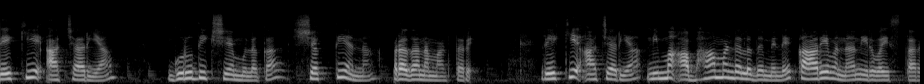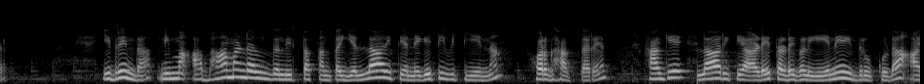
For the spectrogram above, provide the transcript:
ರೇಖಿ ಆಚಾರ್ಯ ಗುರುದೀಕ್ಷೆಯ ಮೂಲಕ ಶಕ್ತಿಯನ್ನು ಪ್ರದಾನ ಮಾಡ್ತಾರೆ. ರೇಖಿ ಆಚಾರ್ಯ ನಿಮ್ಮ ಅಭಾಮಂಡಲದ ಮೇಲೆ ಕಾರ್ಯವನ್ನು ನಿರ್ವಹಿಸ್ತಾರೆ. ಇದರಿಂದ ನಿಮ್ಮ ಅಭಾಮಂಡಲದಲ್ಲಿರ್ತಕ್ಕಂಥ ಎಲ್ಲ ರೀತಿಯ ನೆಗೆಟಿವಿಟಿಯನ್ನು ಹೊರಗೆ ಹಾಕ್ತಾರೆ ಹಾಗೆ ಎಲ್ಲ ರೀತಿಯ ಅಡೆತಡೆಗಳು ಏನೇ ಇದ್ದರೂ ಕೂಡ ಆ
